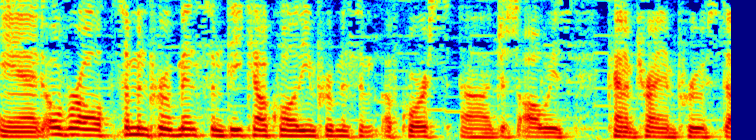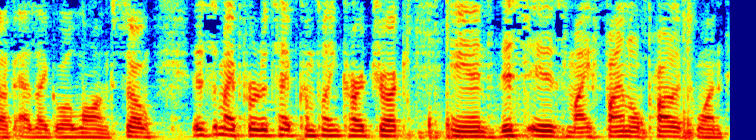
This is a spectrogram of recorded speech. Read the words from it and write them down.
And overall, some improvements, some decal quality improvements, of course, uh, just always kind of trying to improve stuff as I go along. So this is my prototype complaint card truck, and this is my final product one.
